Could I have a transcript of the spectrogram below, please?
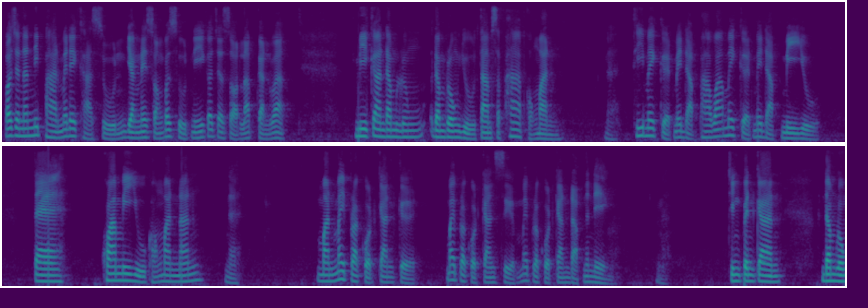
เพราะฉะนั้นนิพพานไม่ได้ขาดศูนย์อย่างในสองประสูตรนี้ก็จะสอดรับกันว่า มีการดำรงดำรงอยู่ตามสภาพของมันนะที่ไม่เกิดไม่ดับภาวะไม่เกิดไม่ดับมีอยู่ แต่ความมีอยู่ของมันนั้นนะมันไม่ปรากฏการเกิด ไม่ปรากฏการเสื่อม ไม่ปรากฏการดับนั่นเอง จึงเป็นการดำรง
